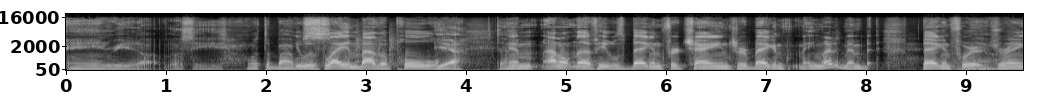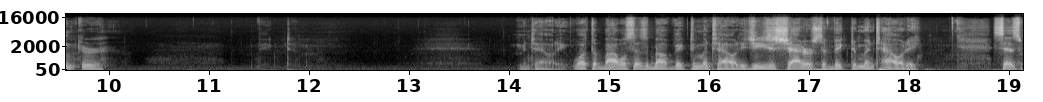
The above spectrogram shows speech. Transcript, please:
and read it up. Let's see what the Bible. he was laying by the pool. Yeah. And I don't know if he was begging for change or begging. He might have been begging for a drink or. Mentality. What the Bible says about victim mentality. Jesus shatters the victim mentality. Says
